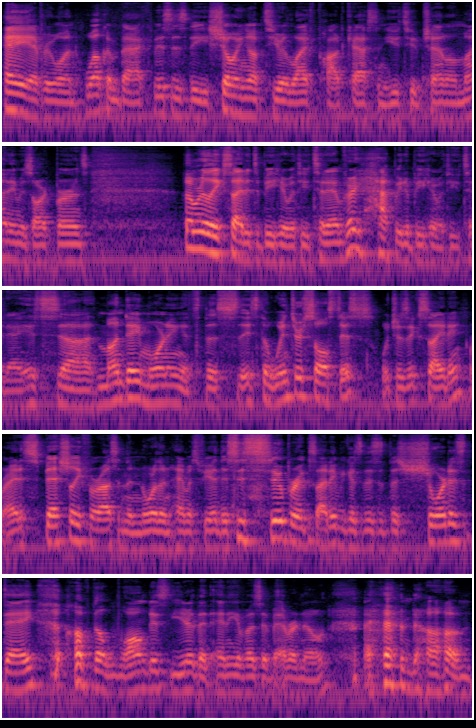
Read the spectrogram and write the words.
Hey everyone, welcome back. This is the Showing Up to Your Life podcast and YouTube channel. My name is Art Burns. I'm really excited to be here with you today. I'm very happy to be here with you today. It's uh, Monday morning. It's this. It's the winter solstice, which is exciting, right? Especially for us in the northern hemisphere. This is super exciting because this is the shortest day of the longest year that any of us have ever known, and um,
